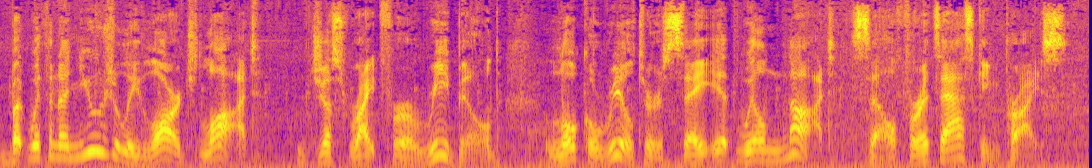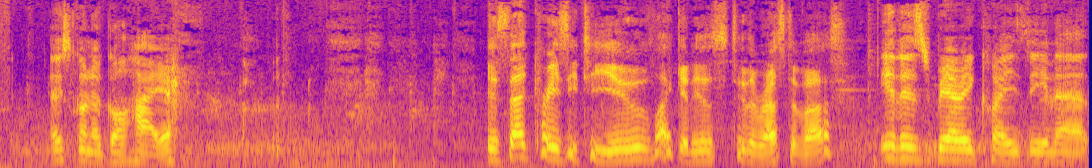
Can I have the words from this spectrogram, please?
But with an unusually large lot, just right for a rebuild, local realtors say it will not sell for its asking price. It's going to go higher. Is that crazy to you like it is to the rest of us? It is very crazy that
